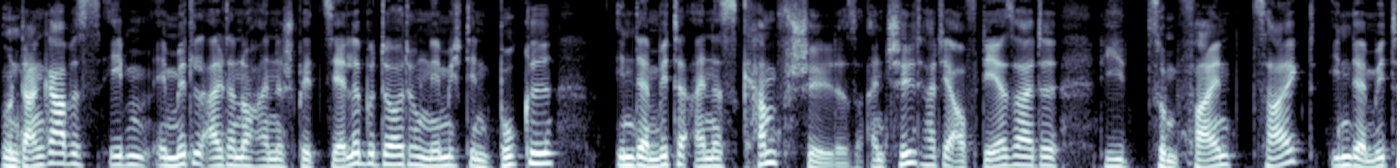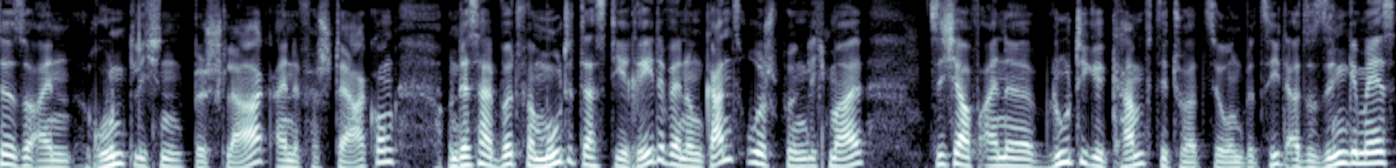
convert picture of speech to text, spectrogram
Und dann gab es eben im Mittelalter noch eine spezielle Bedeutung, nämlich den Buckel in der Mitte eines Kampfschildes. Ein Schild hat ja auf der Seite, die zum Feind zeigt, in der Mitte so einen rundlichen Beschlag, eine Verstärkung. Und deshalb wird vermutet, dass die Redewendung ganz ursprünglich mal sich auf eine blutige Kampfsituation bezieht. Also sinngemäß,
